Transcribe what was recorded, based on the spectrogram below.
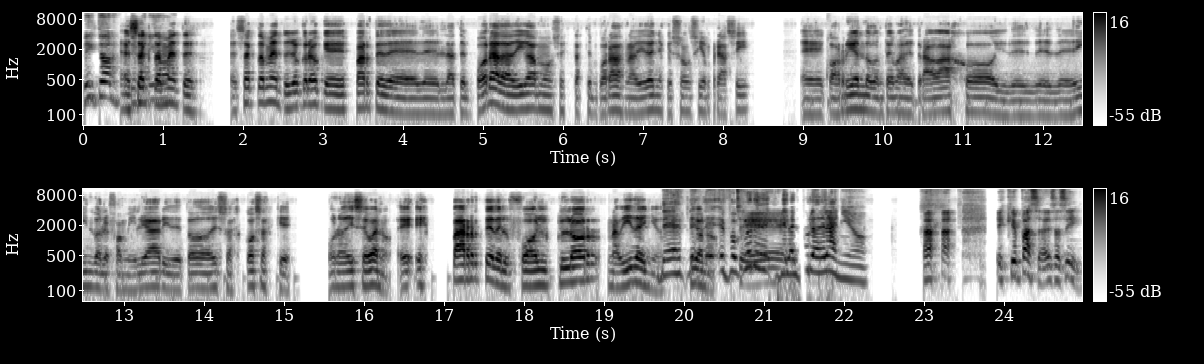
Víctor. Exactamente. Exactamente, yo creo que es parte de, de la temporada, digamos, estas temporadas navideñas que son siempre así, eh, corriendo con temas de trabajo y de, de, de, índole familiar y de todas esas cosas que uno dice, bueno, e, es parte del folclore navideño. De, ¿sí o no? el folclore sí. de, la altura del año. es que pasa, es así.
